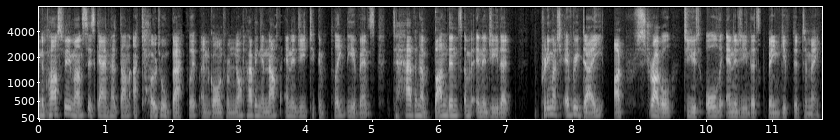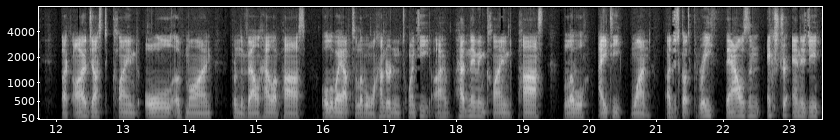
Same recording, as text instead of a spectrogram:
In the past few months, this game has done a total backflip and gone from not having enough energy to complete the events to have an abundance of energy that pretty much every day I struggle to use all the energy that's been gifted to me. Like I just claimed all of mine from the Valhalla Pass all the way up to level 120. I hadn't even claimed past level 81. I just got 3,000 extra energy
